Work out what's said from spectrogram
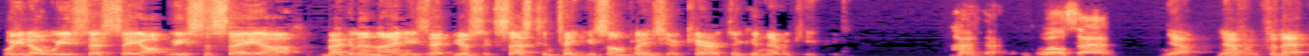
Well, you know, we used to say uh, we used to say uh, back in the '90s that your success can take you someplace, your character can never keep you. well said. Yeah, definitely for that.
